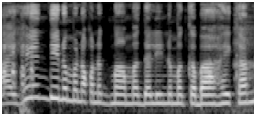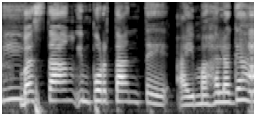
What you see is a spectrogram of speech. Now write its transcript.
Ay, hindi naman ako nagmamadali na magkabahay kami. Basta ang importante ay mahalaga.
